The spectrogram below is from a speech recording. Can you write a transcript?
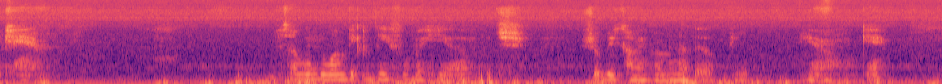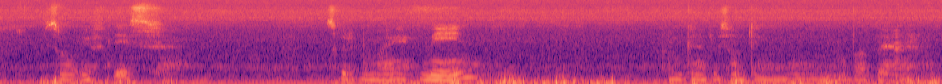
Okay. So I'm going to do one big leaf over here, which should be coming from another bead here okay? So if this is going to be my main I'm gonna do something about that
